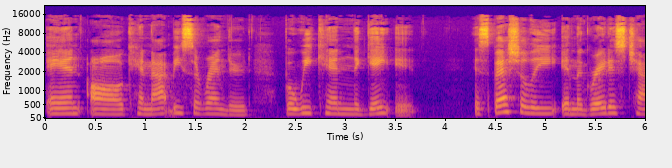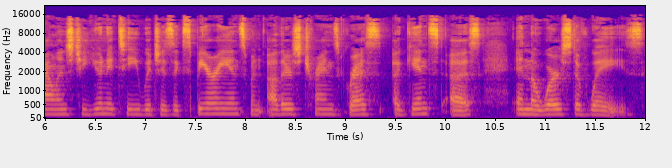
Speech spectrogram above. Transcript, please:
and all cannot be surrendered, but we can negate it, especially in the greatest challenge to unity, which is experienced when others transgress against us in the worst of ways.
